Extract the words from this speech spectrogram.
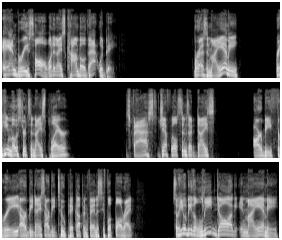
and Brees Hall. What a nice combo that would be. Whereas in Miami, Raheem Mostert's a nice player. He's fast. Jeff Wilson's a nice RB3, RB nice RB2 pickup in fantasy football, right? So he would be the lead dog in Miami,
